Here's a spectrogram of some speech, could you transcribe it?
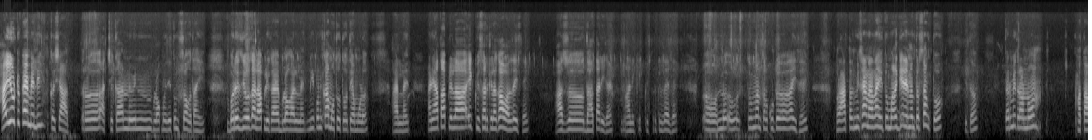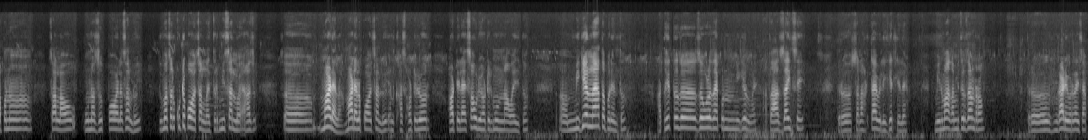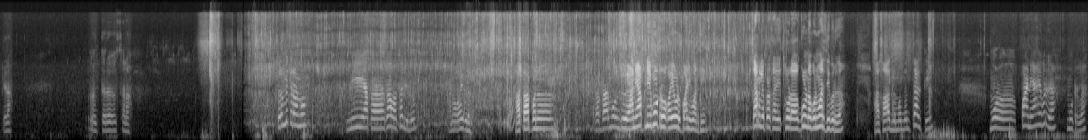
Hi YouTube family कशा आहात? तर आजचे का नवीन ब्लॉगमध्ये तुमचं स्वागत आहे. बरेच दिवस झाले आपले काय ब्लॉग आले नाहीत. मी पण कामात होतो त्यामुळं आलं नाहीत. आणि आता आपल्याला एकवीस तारखेला गावाला जायचं आहे आज दहा तारीख आहे. आणि एकवीस तारखेला जायचं आहे न तुम्ही म्हणताल कुठं जायचं आहे पण आता मी सांगणार नाही. तुम्हाला गेल्यानंतर सांगतो तिथं तर मित्रांनो आता आपण चाललो आहो, उन्हाचं पोवायला चाललो आहे तुम्ही म्हणताल कुठं पोवायला चालला आहे तर मी चाललो आहे आज माड्याला. माड्याला पोहायला चाललो आहे आणि खास हॉटेलवर हॉटेल आहे सावली हॉटेल म्हणून नाव आहे तिथं. मी गेलो नाही आतापर्यंत. आता इथं ज- जवळच आहे पण मी गेलो नाही. आता आज जायचं आहे. तर चला ट्रॅव्हल घेतलेलं आहे. मी माझा मित्र जाणार आहो तर गाडीवर जायचं आपल्याला. तर चला. तर मित्रांनो मी आता गावात चाललेलो. आणि हो, इकडं. आता आपण दार म्हणून घेऊया. आणि आपली मोटर का एवढं पाणी मारते. चांगल्या प्रकारे थोडा गुळणा पण मारते बरं का. असं आदन चालते. मो पाणी आहे बरं का मोटरला.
